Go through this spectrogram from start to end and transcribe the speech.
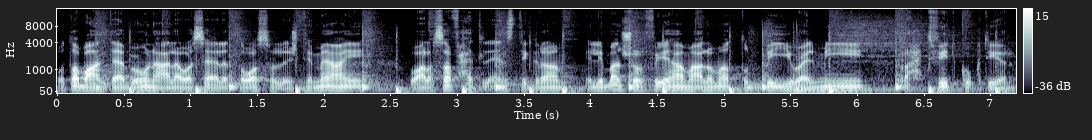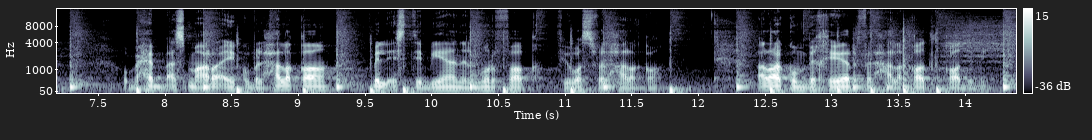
وطبعا تابعونا على وسائل التواصل الاجتماعي وعلى صفحة الإنستغرام اللي بنشر فيها معلومات طبية وعلمية رح تفيدكم كتير. وبحب أسمع رأيكم بالحلقة بالاستبيان المرفق في وصف الحلقة. أراكم بخير في الحلقات القادمة.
